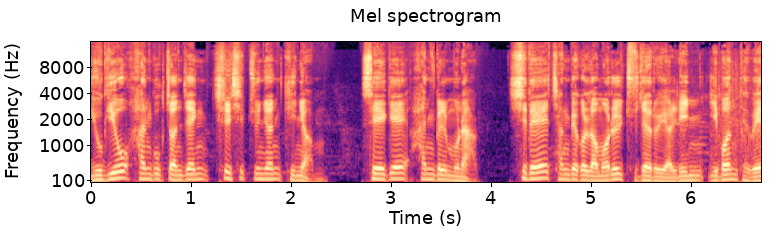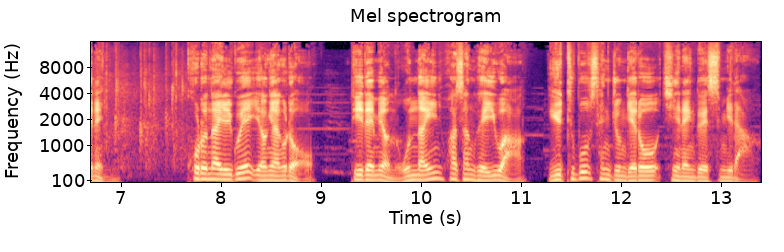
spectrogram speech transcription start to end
6.25 한국전쟁 70주년 기념 세계 한글 문학 시대의 장벽을 너머를 주제로 열린 이번 대회는 코로나19의 영향으로 비대면 온라인 화상회의와 유튜브 생중계로 진행됐습니다.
